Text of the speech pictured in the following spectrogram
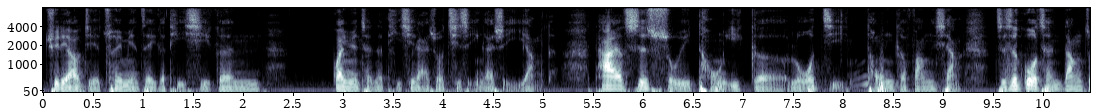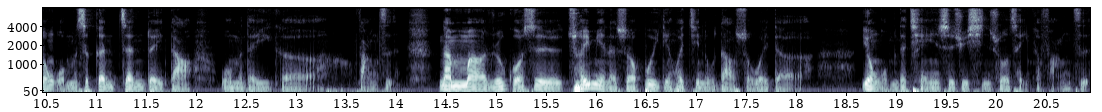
去了解催眠这一个体系跟关元层的体系来说，其实应该是一样的。它是属于同一个逻辑、同一个方向，只是过程当中我们是更针对到我们的一个。房子，那么如果是催眠的时候，不一定会进入到所谓的用我们的潜意识去形塑成一个房子。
